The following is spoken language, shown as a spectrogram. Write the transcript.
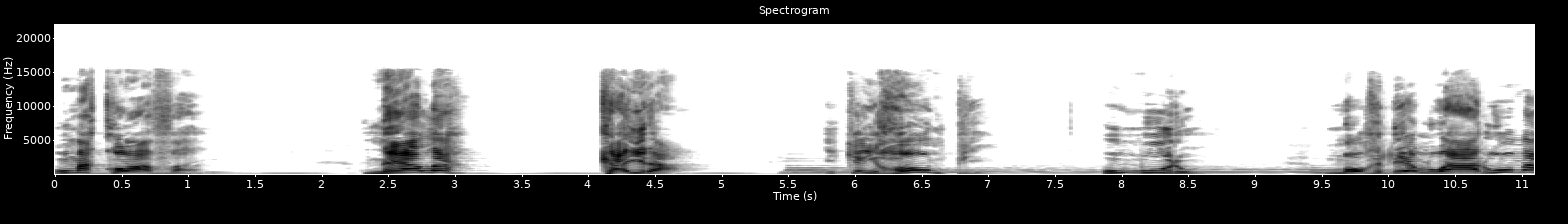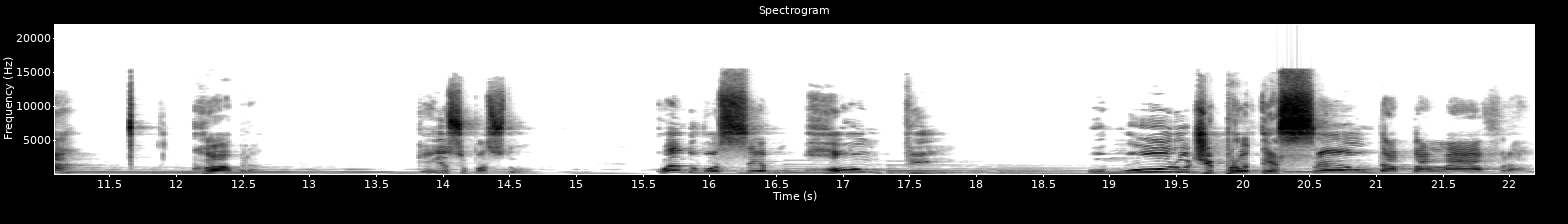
uma cova, nela cairá. E quem rompe um muro, mordê-lo-á uma cobra. Que é isso, pastor? Quando você rompe o muro de proteção da palavra,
